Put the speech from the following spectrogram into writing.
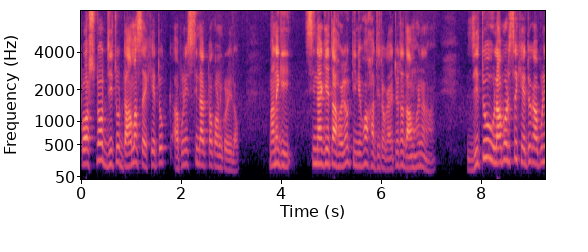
প্ৰশ্নত যিটো দাম আছে সেইটোক আপুনি চিনাক্তকৰণ কৰি লওক। মানে কি চিনাকি এটা হৈ লওক তিনিশ ষাঠি টকা। এইটো এটা দাম হয়নে নহয়? যিটো ওলাব দিছে সেইটোক আপুনি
